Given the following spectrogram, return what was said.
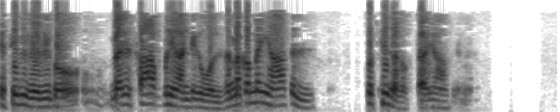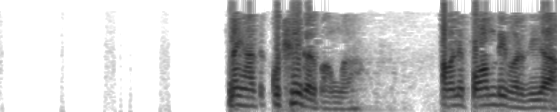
किसी भी बेबी को, मैंने साफ़ अपनी आंटी को बोल दिया मैं कहा, मैं यहाँ से कुछ नहीं कर सकता यहाँ से मैं। मैं यहाँ से कुछ नहीं कर पाऊँगा। हमने फॉर्म भी भर दिया,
